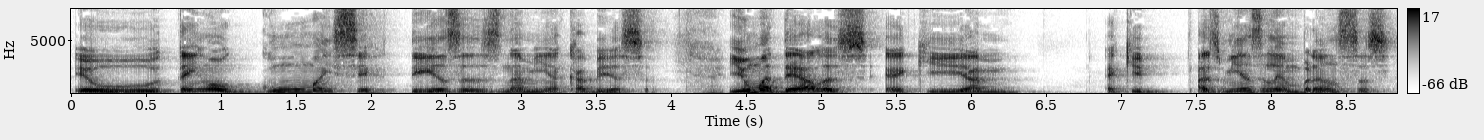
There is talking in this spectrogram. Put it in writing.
eu tenho algumas certezas na minha cabeça. E uma delas é que, a, é que as minhas lembranças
